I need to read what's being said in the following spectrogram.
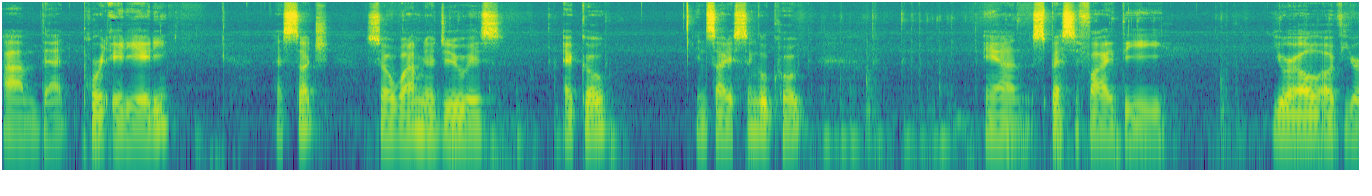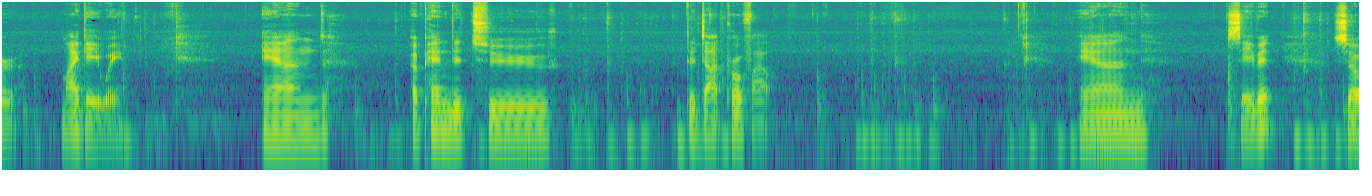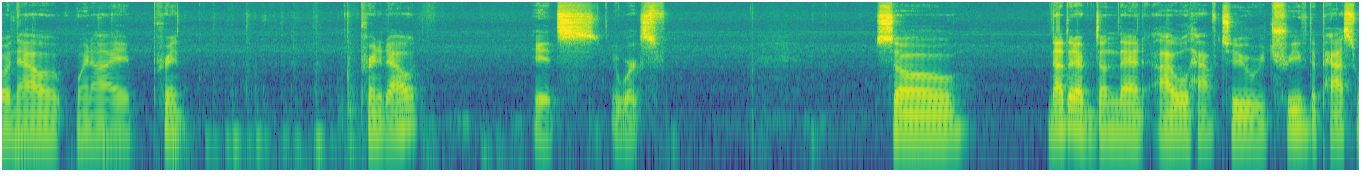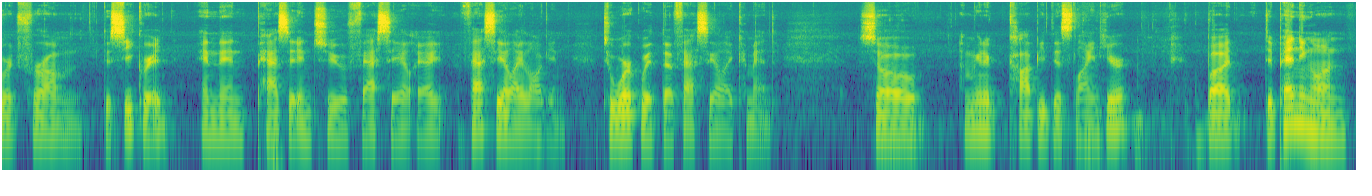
um, that port 8080 as such. So what I'm going to do is echo inside a single quote and specify the URL of your my gateway. And append it to the dot profile and save it so now when I print print it out it's it works so now that I've done that I will have to retrieve the password from the secret and then pass it into faas-cli, faas-cli login to work with the faas-cli command. So I'm going to copy this line here, but depending on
